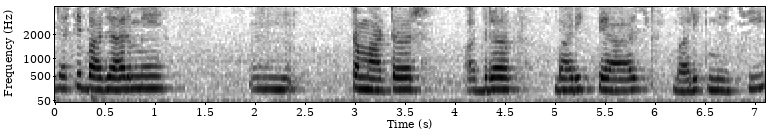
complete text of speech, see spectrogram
जैसे बाज़ार में टमाटर, अदरक, बारीक प्याज, बारीक मिर्ची,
